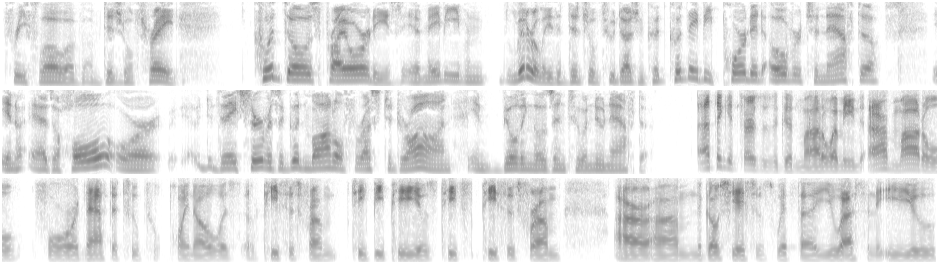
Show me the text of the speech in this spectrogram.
free flow of, of digital trade could those priorities, eh, maybe even literally the digital two dozen, could could they be ported over to NAFTA in as a whole, or do they serve as a good model for us to draw on in building those into a new NAFTA? I think it serves as a good model. I mean, our model for NAFTA 2.0 was uh, pieces from TPP, it was pieces from our um, negotiations with the U.S. and the EU,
